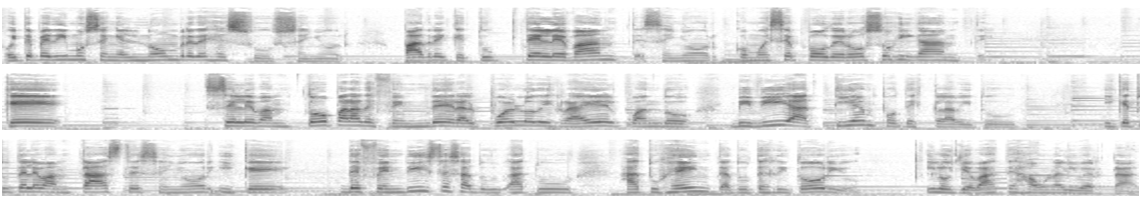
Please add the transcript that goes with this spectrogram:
Hoy te pedimos en el nombre de Jesús, Señor, Padre, que tú te levantes, Señor, como ese poderoso gigante que se levantó para defender al pueblo de Israel cuando vivía tiempos de esclavitud. Y que tú te levantaste, Señor, y que defendiste a tu, a tu, a tu gente, a tu territorio, y los llevaste a una libertad.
